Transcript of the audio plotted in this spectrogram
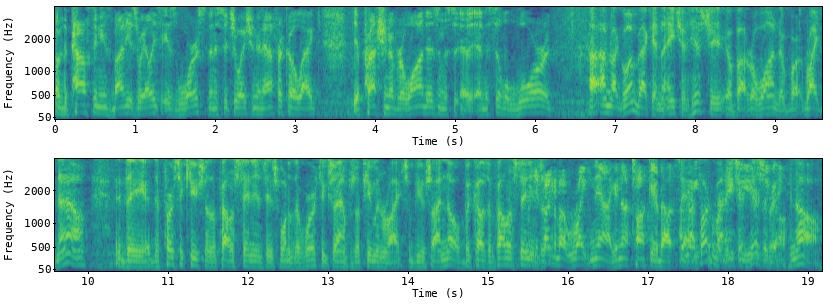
of the Palestinians by the Israelis, is worse than a situation in Africa like the oppression of Rwandans and the, and the Civil War. I'm not going back into ancient history about Rwanda, but right now, the the persecution of the Palestinians is one of the worst examples of human rights abuse I know because the Palestinians. You're talking about right now. You're not talking about say. I'm not talking about ancient years history. Ago. No.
